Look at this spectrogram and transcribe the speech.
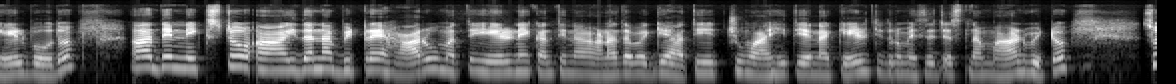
ಹೇಳ್ಬೋದು. ದೆನ್ ನೆಕ್ಸ್ಟು ಇದನ್ನು ಬಿಟ್ಟರೆ ಆರು ಮತ್ತು ಏಳನೇ ಕಂತಿನ ಹಣದ ಬಗ್ಗೆ ಅತಿ ಹೆಚ್ಚು ಮಾಹಿತಿಯನ್ನು ಕೇಳ್ತಿದ್ರು ಮೆಸೇಜಸ್ನ ಮಾಡಿಬಿಟ್ಟು. ಸೊ,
